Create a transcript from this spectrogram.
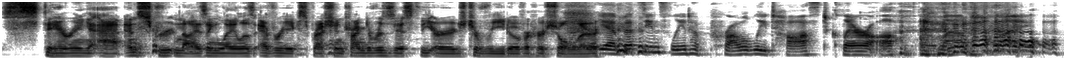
staring at and scrutinizing Layla's every expression, trying to resist the urge to read over her shoulder. Yeah, Betsy and Celine have probably tossed Clara off of the lap,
